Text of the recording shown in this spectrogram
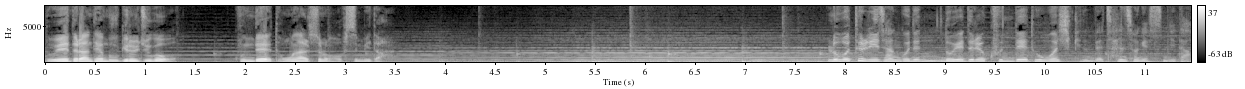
노예들한테 무기를 주고 군대에 동원할 수는 없습니다. 로버트 리 장군은 노예들을 군대에 동원시키는데 찬성했습니다.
